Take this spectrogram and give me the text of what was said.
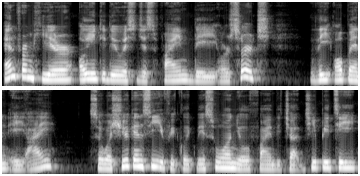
And from here, all you need to do is just find the or search the OpenAI. So as you can see, if you click this one, you'll find the chat GPT.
